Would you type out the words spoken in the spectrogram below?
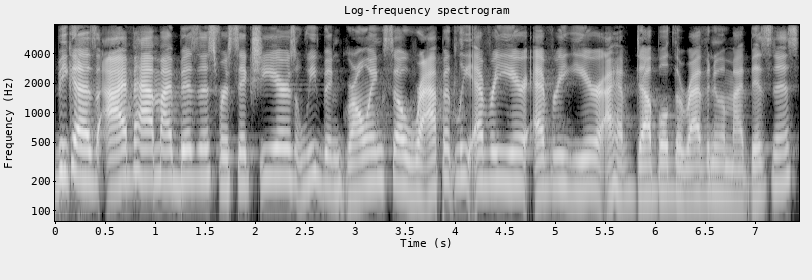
Because I've had my business for six years. We've been growing so rapidly every year. Every year, I have doubled the revenue in my business,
